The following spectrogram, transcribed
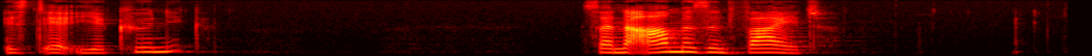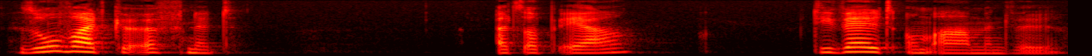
Ist er ihr König? Seine Arme sind weit so weit geöffnet, als ob er die Welt umarmen will.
